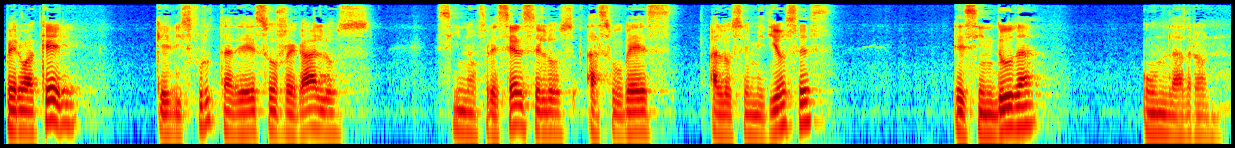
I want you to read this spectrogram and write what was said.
Pero aquel que disfruta de esos regalos sin ofrecérselos a su vez a los semidioses, es sin duda un ladrón.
